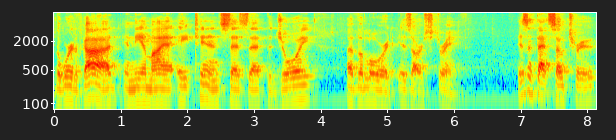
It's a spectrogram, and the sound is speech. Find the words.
the Word of God in Nehemiah 8:10 says that the joy of the Lord is our strength. Isn't that so true?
